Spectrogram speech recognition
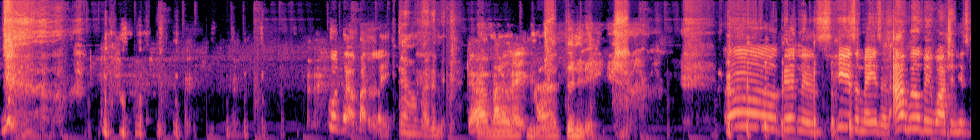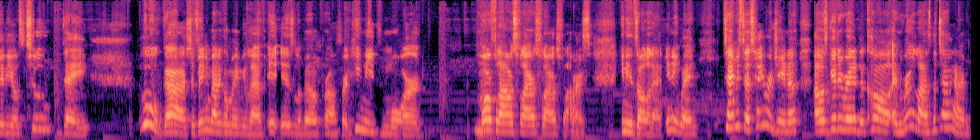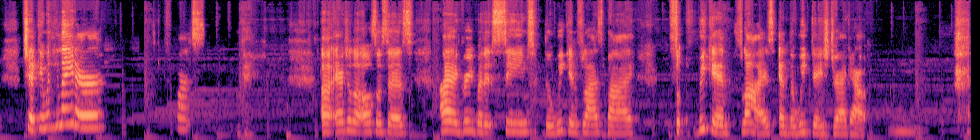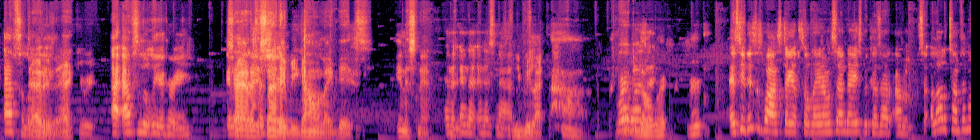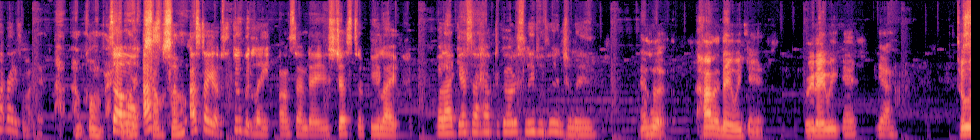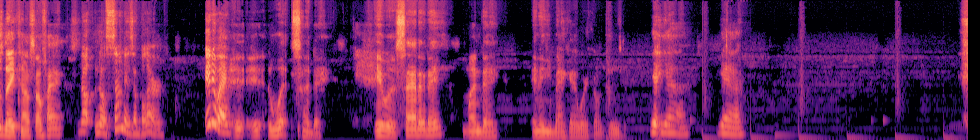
Going down by the lake. Down by the lake. Down by the lake. By the lake. Oh goodness, he is amazing. I will be watching his videos today. Oh gosh, if anybody gonna make me laugh, it is Lavell Crawford. He needs more, more flowers, flowers, flowers, flowers. He needs all of that. Anyway, Tammy says, "Hey Regina, I was getting ready to call and realize the time. Check in with you later." Hearts. Okay. Uh, Angela also says, "I agree, but it seems the weekend flies by." F- weekend flies and the weekdays drag out. Absolutely. That is accurate. I absolutely agree. And that Saturday, is Sunday sure. be gone like this in a snap. In a and it's not. You be like, ah, Where got was go it? work. Work. And see, this is why I stay up so late on Sundays because I, I'm so a lot of times I'm not ready for Monday. I'm going back So, to work I- so soon. I stay up stupid late on Sundays just to be like, well, I guess I have to go to sleep eventually. And look, holiday weekend, three day weekend, Yeah. Tuesday comes so fast. No, no, Sunday's a blur. Anyway, It, it, what Sunday? It was Saturday, Monday, and then you back at work on Tuesday. yeah, yeah, yeah.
